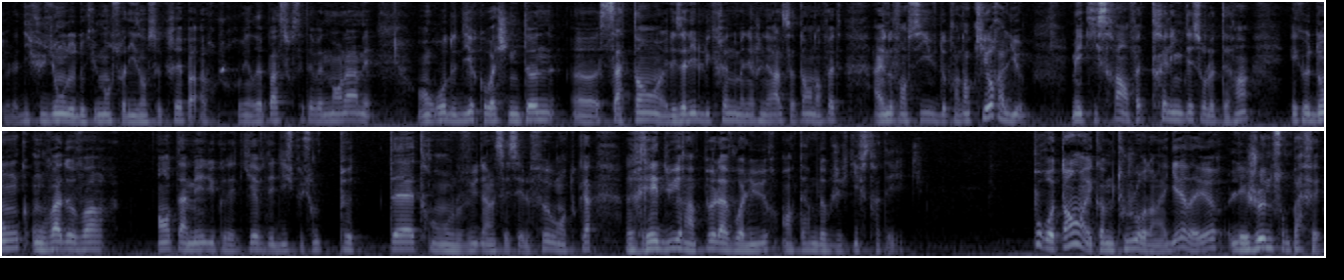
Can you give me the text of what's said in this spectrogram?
de la diffusion de documents soi-disant secrets, alors je ne reviendrai pas sur cet événement-là, mais en gros de dire que Washington euh, s'attend, et les alliés de l'Ukraine de manière générale s'attendent en fait à une offensive de printemps qui aura lieu, mais qui sera en fait très limitée sur le terrain, et que donc on va devoir entamer du côté de Kiev des discussions peut-être en vue d'un cessez-le-feu, ou en tout cas réduire un peu la voilure en termes d'objectifs stratégiques. Pour autant, et comme toujours dans la guerre d'ailleurs, les jeux ne sont pas faits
